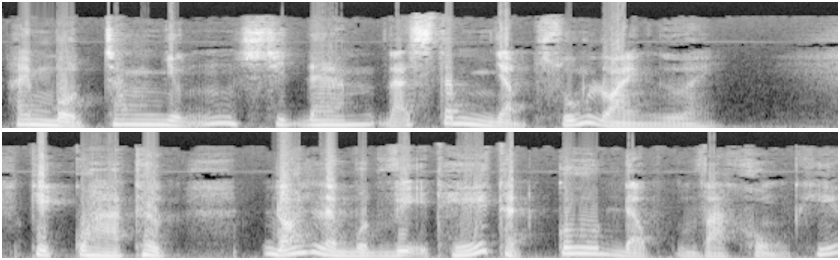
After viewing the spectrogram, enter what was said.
hay một trong những Siddham đã xâm nhập xuống loài người, thì quả thực đó là một vị thế thật cô độc và khủng khiếp.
